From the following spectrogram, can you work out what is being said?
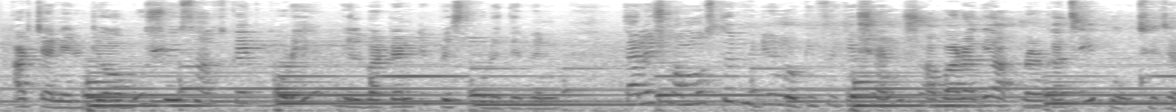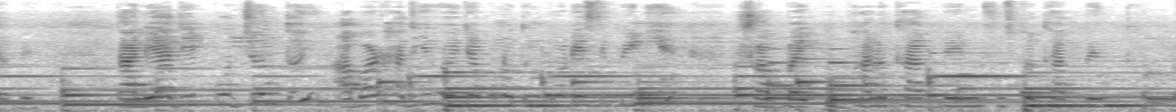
আর চ্যানেলটি অবশ্যই সাবস্ক্রাইব করে বেল বাটনটি প্রেস করে দেবেন। তাহলে সমস্ত ভিডিও নোটিফিকেশন সবার আগে আপনার কাছেই পৌঁছে যাবে। তাহলে আজ এই পর্যন্তই। আবার হাজির হয়ে যাব নতুন কোনো রেসিপি নিয়ে। সবাই খুব ভালো থাকবেন, সুস্থ থাকবেন। ধন্যবাদ।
